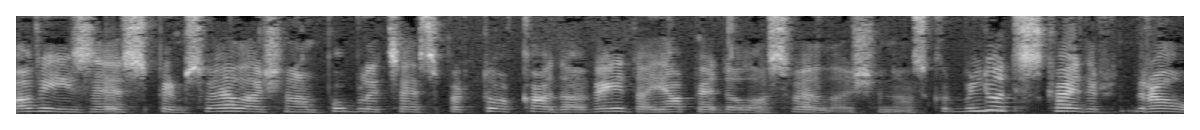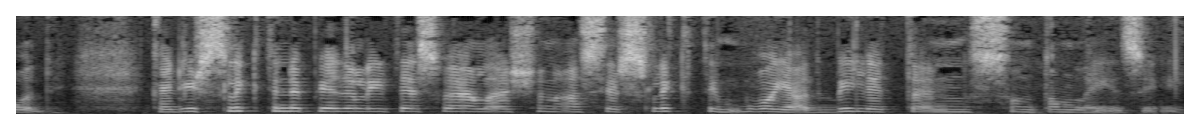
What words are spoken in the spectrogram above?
avīzēs pirms vēlēšanām publicēts par to, kādā veidā jāpiedalās vēlēšanās, kur bija ļoti skaidri draudi, ka ir slikti nepiedalīties vēlēšanās, ir slikti bojāt biļetenus un tam līdzīgi.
